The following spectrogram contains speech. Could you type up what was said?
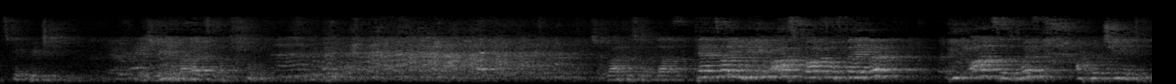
It's good preaching. I was reading my notes and I'm like, Just write this one down. Can I tell you, when you ask God for favor, He answers with opportunity.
